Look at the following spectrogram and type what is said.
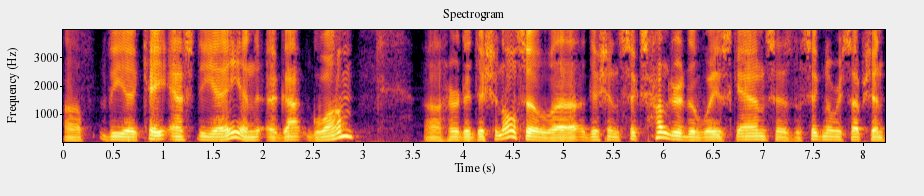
uh, via KSDA in Agat, Guam. Uh, heard edition also, uh, edition 600 of Wavescan says the signal reception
